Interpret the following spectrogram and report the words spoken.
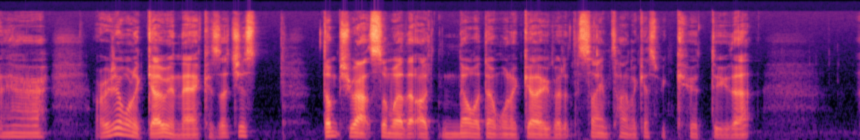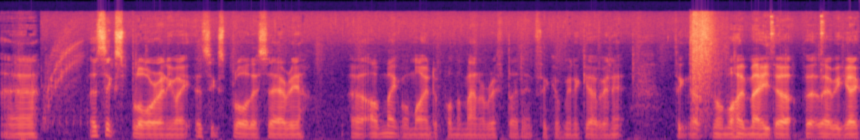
Uh, I really don't want to go in there because it just dumps you out somewhere that I know I don't want to go. But at the same time, I guess we could do that. Uh, let's explore anyway. Let's explore this area. Uh, I'll make my mind up on the Mana Rift. I don't think I'm going to go in it. I think that's my mind made up. But there we go.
